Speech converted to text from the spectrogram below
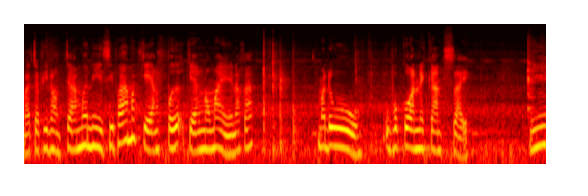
มาจากพี่น้องจ้าเมื่อนี้สิพามาแกงเปอะแกงหน่อไม้นะคะ มาดูอุปกรณ์ในการใส่ นี่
